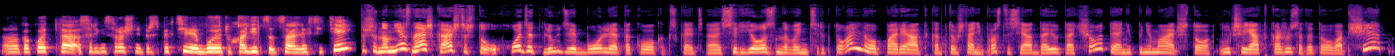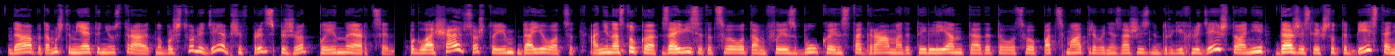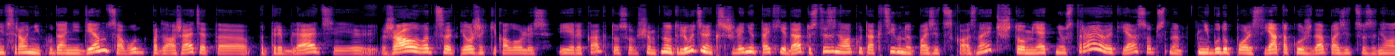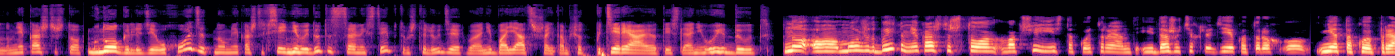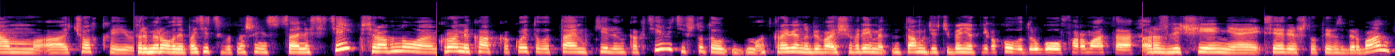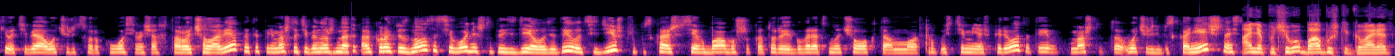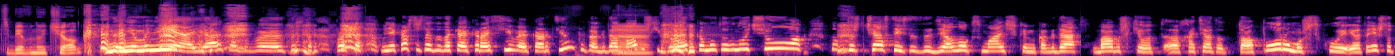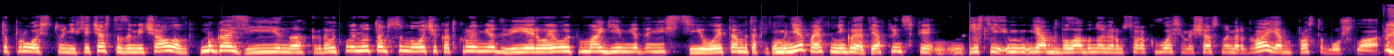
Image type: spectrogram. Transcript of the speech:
какой-то среднесрочной перспективе будет уходить социальных сетей. Слушай, но мне, знаешь, кажется, что уходят люди более такого, как сказать, э, серьезного интеллектуального порядка, потому что они просто себе отдают отчет, и они понимают, что лучше я откажусь от этого вообще, да, потому что меня это не устраивает. Но большинство людей вообще, в принципе, живет по инерции, поглощают все, что им дается. Они настолько зависят от своего там Фейсбука, Инстаграма, от этой ленты, от этого своего подсматривания за жизнью других людей, что они, даже если их что-то бесит, они все равно никуда не денутся, а будут продолжать это потреблять и жаловаться. Ежики кололись или кактус. В общем, ну, вот люди, к сожалению, такие, да. То есть ты заняла какую-то активную позицию, сказала, знаете, что меня это не устраивает, я, собственно, не буду пользоваться. Я такую же, да, позицию заняла. Но мне кажется, что много людей уходит, но мне кажется, все не уйдут из социальных сетей, потому что люди, они боятся, что они там что-то потеряют, если они уйдут. Но, а, может быть, но мне кажется, что вообще есть такой тренд. И даже у тех людей, у которых нет такой прям а, четкой формированной позиции в отношении социальных сетей, все равно, кроме как какой-то вот time-killing activity, что-то откровенно убивающее время, там, где у тебя нет никакого другого формата развлечения, серии, что ты в Сбербанке, у тебя очередь 48, а сейчас второй человек, и ты понимаешь, что тебе нужно кровь из носа сегодня что-то сделать. И ты вот сидишь, пропускаешь всех бабушек, которые говорят, внучок, там, пропусти меня вперед, и ты понимаешь, что это очередь бесконечность. Аня, почему бабушки говорят тебе внучок? Ну, не мне, я как бы... Просто мне кажется, что это такая красивая картинка, когда бабушки говорят кому-то внучок. Ну, потому что часто есть этот диалог с мальчиками, когда бабушки вот э, хотят вот опору мужскую, и вот они что-то просят у них. Я часто замечала в магазинах, когда вот, ой, ну там, сыночек, открой мне дверь, ой, ой, помоги мне донести, ой, там это. Мне, понятно, не говорят. Я, в принципе, если я бы была бы номером 48, а сейчас номер 2, я бы просто бы ушла.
